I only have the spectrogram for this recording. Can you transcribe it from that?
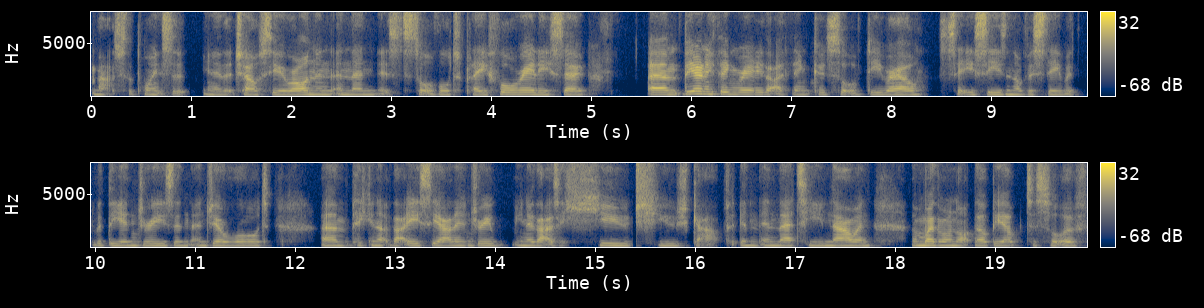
match the points that you know that Chelsea are on and, and then it's sort of all to play for really so um the only thing really that I think could sort of derail City season obviously with with the injuries and, and Jill Roord um picking up that ACL injury you know that is a huge huge gap in in their team now and and whether or not they'll be able to sort of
